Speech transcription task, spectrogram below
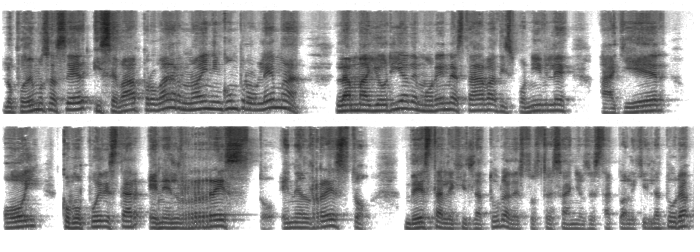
lo podemos hacer y se va a aprobar, no hay ningún problema. La mayoría de Morena estaba disponible ayer, hoy, como puede estar en el resto, en el resto de esta legislatura, de estos tres años de esta actual legislatura,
